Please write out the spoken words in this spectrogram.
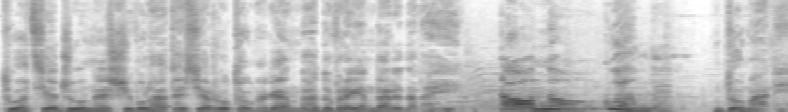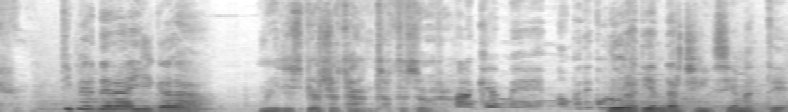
Tua zia June è scivolata e si è rotta una gamba. Dovrei andare da lei. Oh no, quando? Domani. Ti perderai il galà. Mi dispiace tanto, tesoro. Anche a me, non vedevo l'ora di andarci insieme a te.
